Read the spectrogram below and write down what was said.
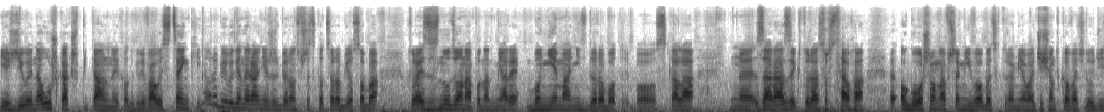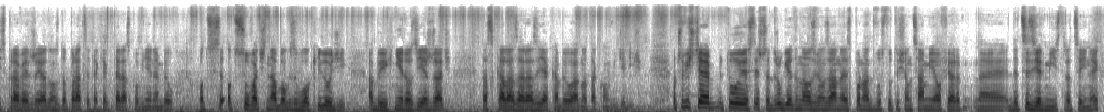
jeździły na łóżkach szpitalnych, odgrywały scenki, no robiły generalnie rzecz biorąc wszystko, co robi osoba, która jest znudzona ponad miarę, bo nie ma nic do roboty, bo skala zarazy, która została e, ogłoszona wszemi wobec, która miała dziesiątkować ludzi i sprawiać, że jadąc do pracy, tak jak teraz powinienem był odsuwać na bok zwłoki ludzi, aby ich nie rozjeżdżać. Ta skala zarazy, jaka była, no taką widzieliśmy. Oczywiście tu jest jeszcze drugie dno związane z ponad 200 tysiącami ofiar e, decyzji administracyjnych,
